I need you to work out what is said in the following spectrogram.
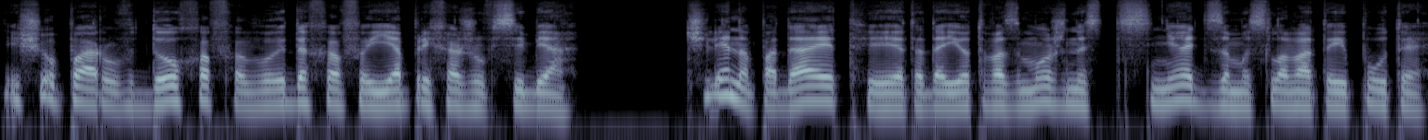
Еще пару вдохов, выдохов, и я прихожу в себя. Член опадает, и это дает возможность снять замысловатые путы.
